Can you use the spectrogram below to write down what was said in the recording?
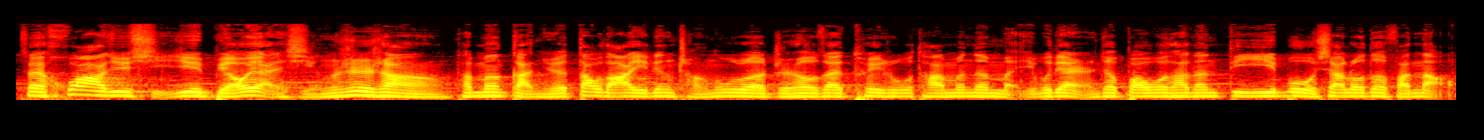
在话剧、喜剧表演形式上，他们感觉到达一定程度了之后，再推出他们的每一部电影，就包括他的第一部《夏洛特烦恼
